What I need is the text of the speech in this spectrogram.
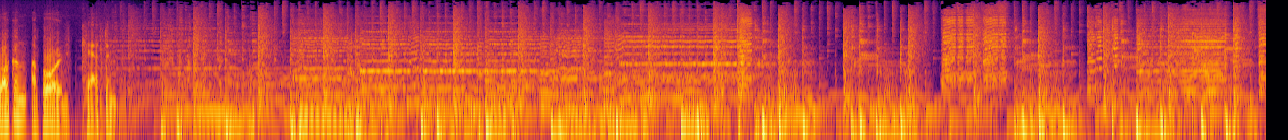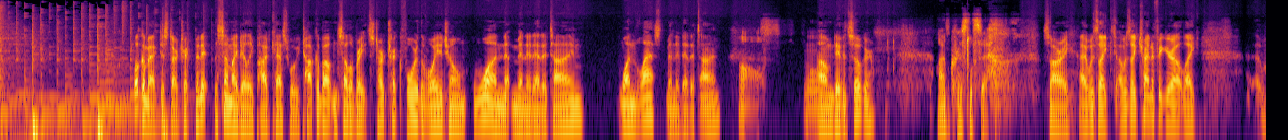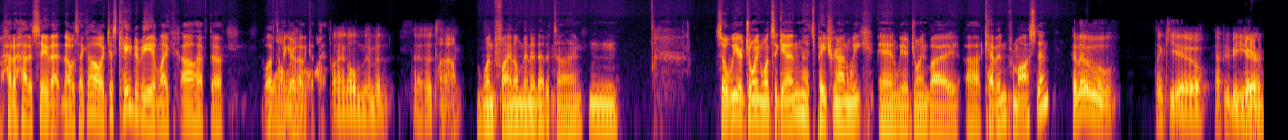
Welcome aboard, Captain. Welcome back to Star Trek Minute, the semi daily podcast where we talk about and celebrate Star Trek IV The Voyage Home one minute at a time, one last minute at a time. Oh, I'm David Soger. I'm Chris LaSalle. Sorry. I was like I was like trying to figure out like how to how to say that and I was like, "Oh, it just came to me." I'm like, "I'll have to we'll have to figure out how to cut that." Final minute at a time. One final minute at a time. Hmm. So we are joined once again. It's Patreon week, and we are joined by uh, Kevin from Austin. Hello. Thank you. Happy to be here. Kevin.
